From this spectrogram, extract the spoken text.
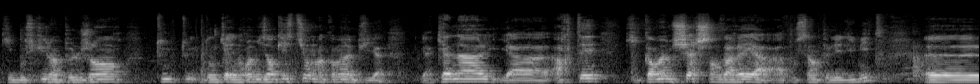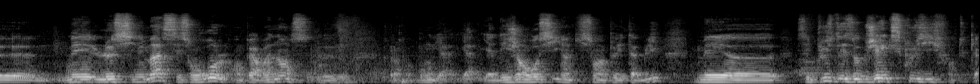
qui bousculent un peu le genre, donc il y a une remise en question hein, quand même, et puis il y, a, Canal, il y a Arte, qui quand même cherche sans arrêt à, pousser un peu les limites. Euh, mais le cinéma, c'est son rôle en permanence. Alors bon, il y, a, des genres aussi hein, qui sont un peu établis, mais euh, c'est plus des objets exclusifs en tout cas,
